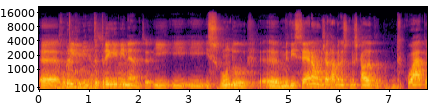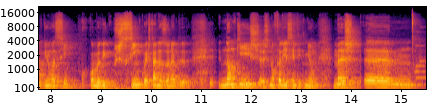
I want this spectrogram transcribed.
Uh, de perigo iminente. De perigo iminente. E, e, e, e segundo uh, me disseram, já estava na, na escala de, de 4, de 1 a 5. Como eu digo, 5 é estar na zona de. Não quis, não faria sentido nenhum. Mas. Uh,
